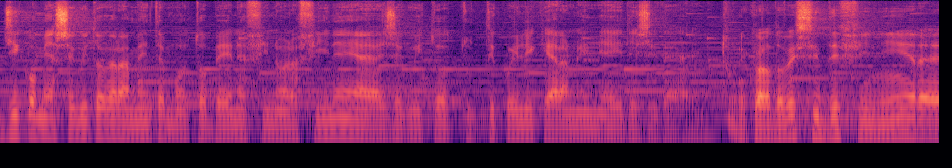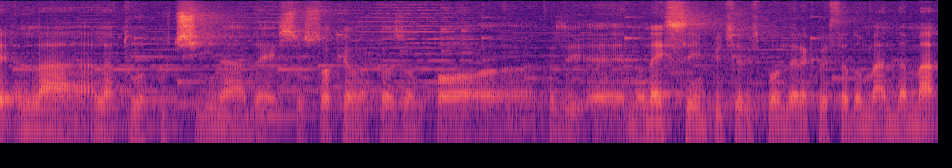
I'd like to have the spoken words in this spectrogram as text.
Gico mi ha seguito veramente molto bene fino alla fine e ha eseguito tutti quelli che erano i miei desideri. Tu Nicola, dovessi definire la, la tua cucina adesso, so che è una cosa un po' eh, così, eh, non è semplice rispondere a questa domanda, ma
